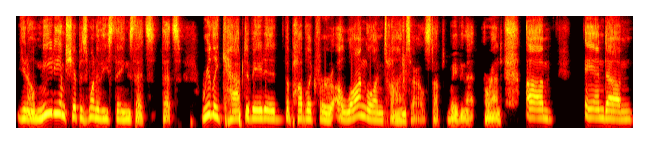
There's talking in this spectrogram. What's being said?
you know, mediumship is one of these things that's, that's really captivated the public for a long, long time. Sorry, I'll stop waving that around. Um, and, um,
